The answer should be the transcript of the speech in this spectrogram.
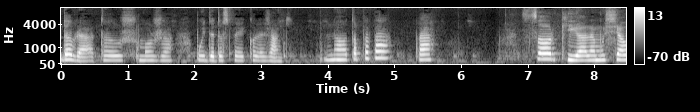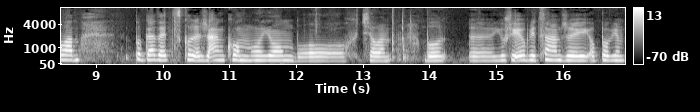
Dobra, to już może pójdę do swojej koleżanki. No to pa, pa, pa. Sorki, ale musiałam pogadać z koleżanką moją, bo chciałam, bo e, już jej obiecałam, że jej opowiem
